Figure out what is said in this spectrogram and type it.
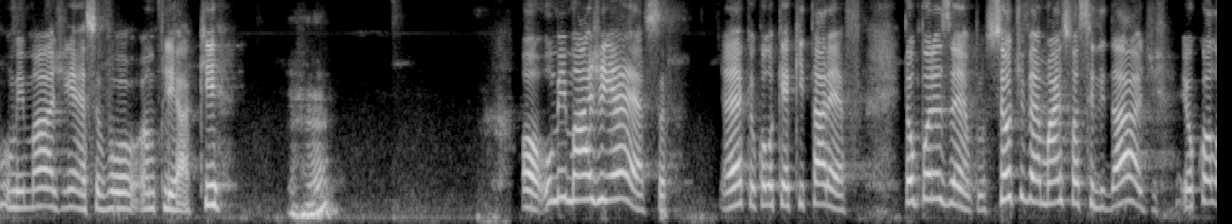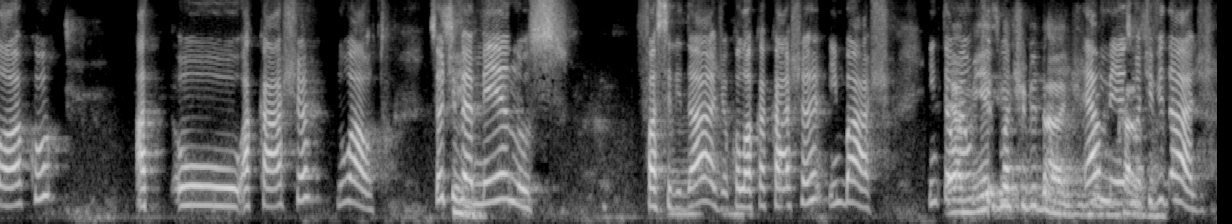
uma imagem essa, eu vou ampliar aqui. Uhum. Ó, uma imagem é essa é, que eu coloquei aqui tarefa. Então, por exemplo, se eu tiver mais facilidade, eu coloco a, o, a caixa no alto. Se eu Sim. tiver menos facilidade, eu coloco a caixa embaixo. Então, é, é a um mesma tipo, atividade. É a mesma caso. atividade,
